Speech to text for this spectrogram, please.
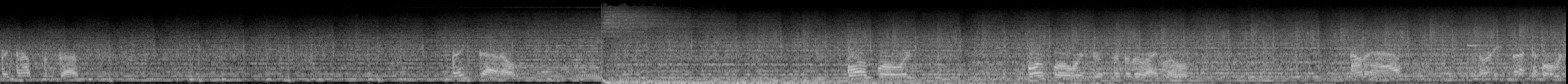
Picking up some dust. Straight shadow. Four forward. Four forward, just into the right level. Down a half. 30 seconds forward.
